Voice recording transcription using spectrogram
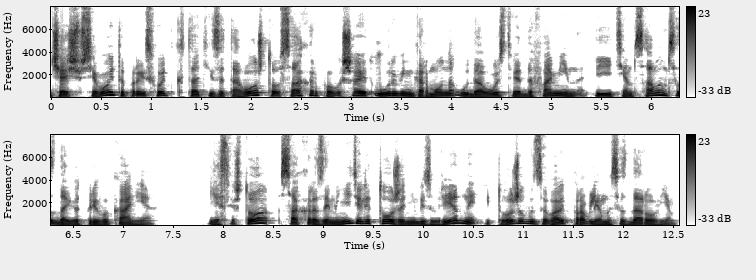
Чаще всего это происходит, кстати, из-за того, что сахар повышает уровень гормона удовольствия дофамина и тем самым создает привыкание. Если что, сахарозаменители тоже не безвредны и тоже вызывают проблемы со здоровьем.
